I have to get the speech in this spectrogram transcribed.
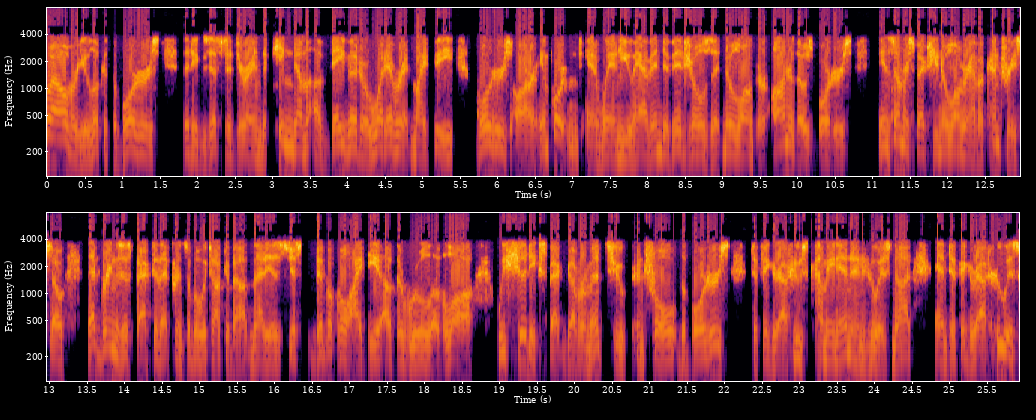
12, or you look at the borders that existed during the kingdom of David or whatever it might be, borders are important. And when you have individuals that no longer honor those borders, in some respects, you no longer have a country. So that brings us back to that principle we talked about, and that is just biblical idea of the rule of law. We should expect government to control the borders, to figure out who's coming in and who is not, and to figure out who is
